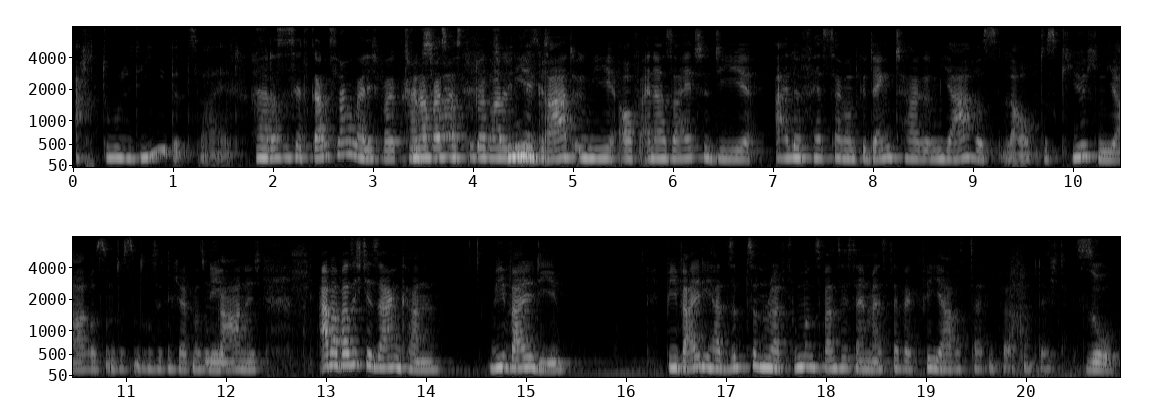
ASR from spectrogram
Ach du liebe Zeit. Ja, das ist jetzt ganz langweilig, weil keiner Total. weiß, was du da gerade Ich bin hier liest. gerade irgendwie auf einer Seite, die alle Festtage und Gedenktage im Jahreslauf des Kirchenjahres und das interessiert mich halt mal so Nee. gar nicht. Aber was ich dir sagen kann, Vivaldi. Vivaldi hat 1725 sein Meisterwerk Vier Jahreszeiten veröffentlicht. So.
